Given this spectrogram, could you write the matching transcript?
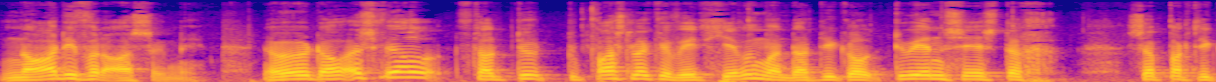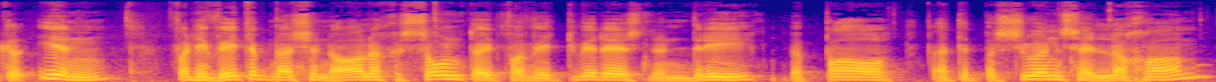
na die verassing nie. Nou daar is wel to toepaslike wetgewing want artikel 62 subartikel 1 van die Wet op Nasionale Gesondheid van Wet 2003 bepaal dat 'n persoon sy liggaam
